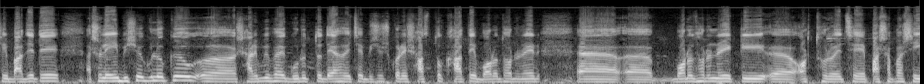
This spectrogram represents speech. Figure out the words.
সেই বাজেটে আসলে এই বিষয়গুলোকেও সার্বিকভাবে গুরুত্ব দেওয়া হয়েছে। বিশেষ করে স্বাস্থ্য খাতে বড় ধরনের বড় ধরনের একটি অর্থ রয়েছে। পাশাপাশি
